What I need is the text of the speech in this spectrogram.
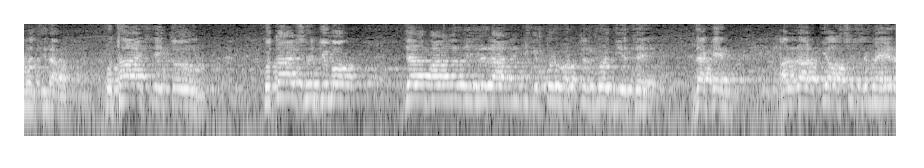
বলেছিলাম কোথায় সেই তরুণ? কোথায় সেই যুবক যারা বাংলাদেশের রাজনীতিকে পরিবর্তন করে দিয়েছে? দেখেন আল্লাহর কি অশেষ মেহের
